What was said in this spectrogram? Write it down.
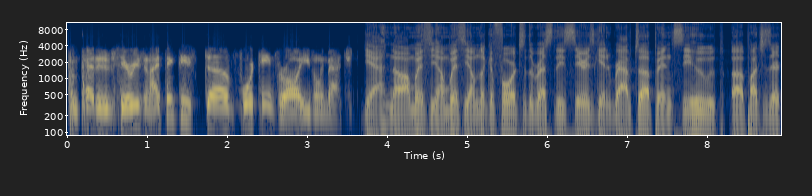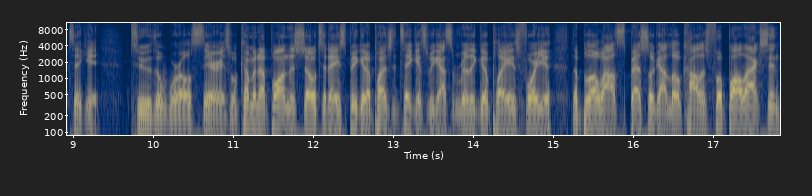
competitive series, and I think these uh, four teams are all evenly matched. Yeah, no, I'm with you. I'm with you. I'm looking forward to the rest of these series getting wrapped up and see who uh, punches their ticket to the World Series. Well, coming up on the show today, speaking of punching tickets, we got some really good plays for you. The blowout special got a little college football action,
